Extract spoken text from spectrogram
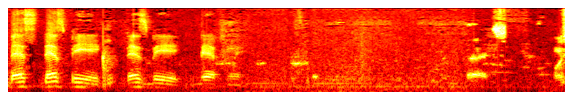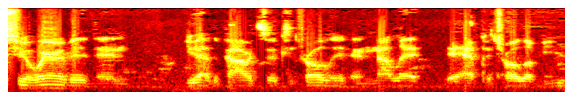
that's that's big. That's big, definitely. Thanks. Once you're aware of it, then you have the power to control it and not let it have control of you.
